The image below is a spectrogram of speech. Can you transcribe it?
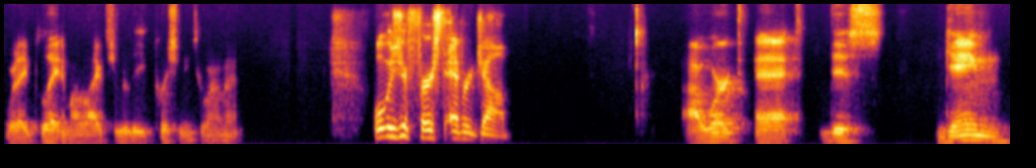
where they played in my life to really push me to where I'm at. What was your first ever job? I worked at this game,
